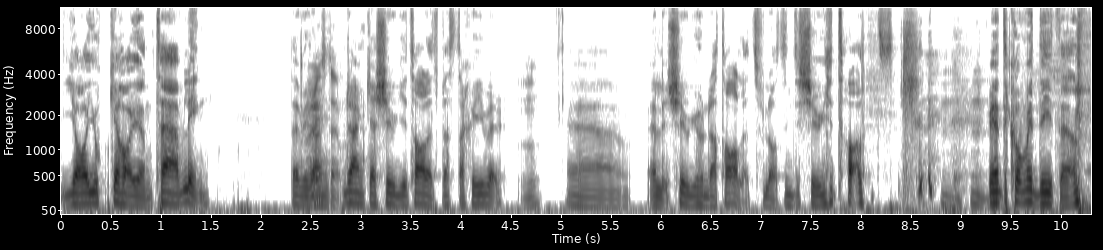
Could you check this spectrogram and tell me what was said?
jag och Jocke har ju en tävling där vi Ja, rank, rankar 20-talets bästa skivor. Mm. Eh, eller 2000-talets, förlåt, inte 20-talets. Mm, mm. Vi har inte kommit dit än.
